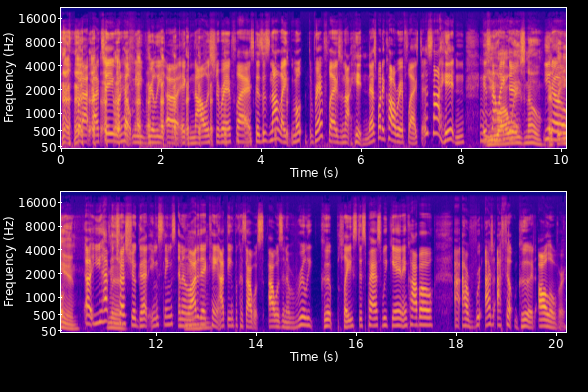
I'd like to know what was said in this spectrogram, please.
But I, I tell you what helped me really uh, acknowledge the red flags because it's not like mo- the red flags are not hidden. That's what they call red flags. It's not hidden. It's You not like they're- always know You at the know, end. Uh, you have to Yeah. Mm-hmm. trust your gut instincts, and a lot of that came, I think, because I was I was in a really good place this past weekend in Cabo. I I, re- I, I felt good all over.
